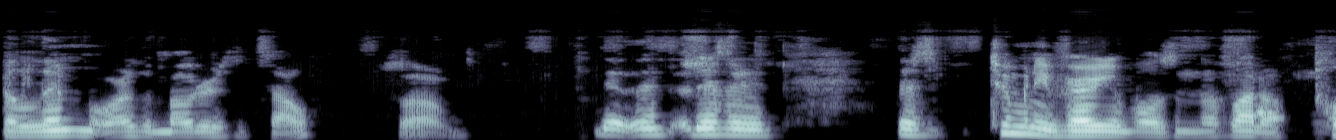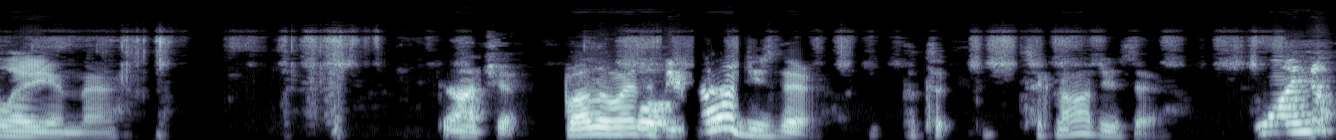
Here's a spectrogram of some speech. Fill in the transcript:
the LIM or the motors itself. So there's, there's a there's too many variables and there's a lot of play in there. Gotcha. But otherwise, well, the technology's there. The t- technology's there. Well, I know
